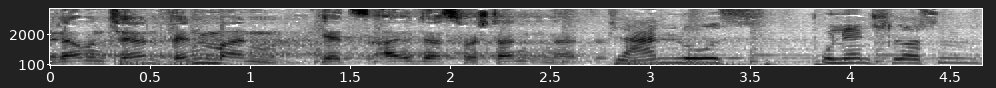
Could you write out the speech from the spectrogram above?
Meine Damen und Herren, wenn man jetzt all das verstanden hat. Planlos, unentschlossen,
